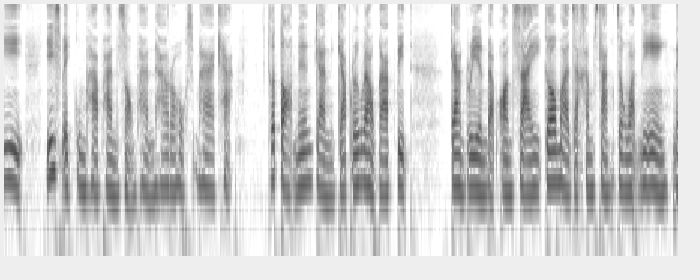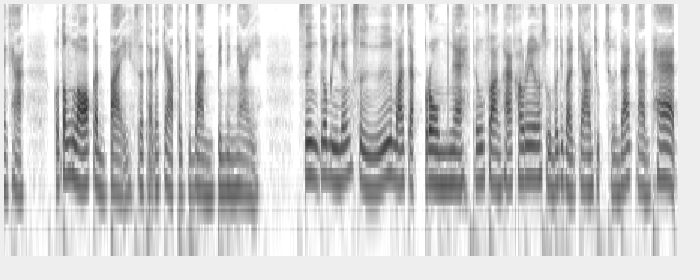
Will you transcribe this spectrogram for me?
ที่ 21 กุมภาพันธ์ 2565 ค่ะ ก็ต่อเนื่องกันกับเรื่องราวการปิด การเรียนแบบออนไซต์ก็มาจากคำสั่งจังหวัดนี้เองนะคะ ก็ต้องล้อกันไปสถานการณ์ปัจจุบันเป็นยังไง ซึ่งก็มีหนังสือมาจากกรมไงท่านผู้ฟังคะเขาเรียกว่าศูนย์ปฏิบัติการฉุกเฉินด้านการแพทย์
